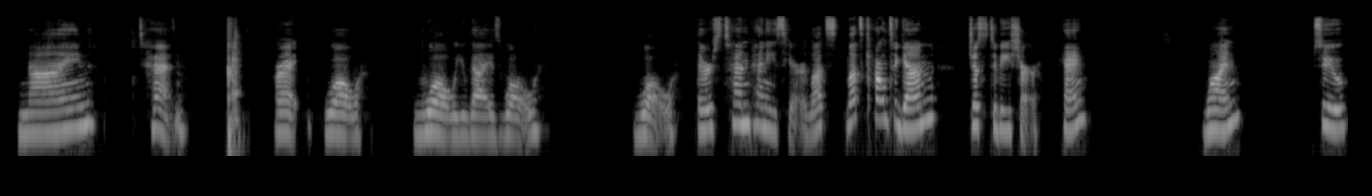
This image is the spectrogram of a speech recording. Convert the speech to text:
nine, ten. All right. Whoa. Whoa, you guys. Whoa. Whoa. There's 10 pennies here. Let's let's count again just to be sure. Okay? One, two,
